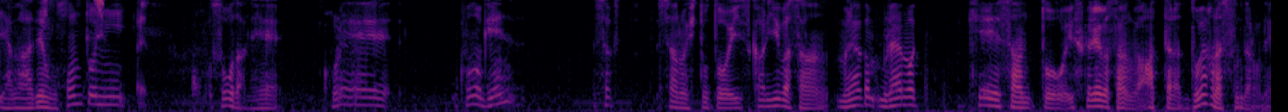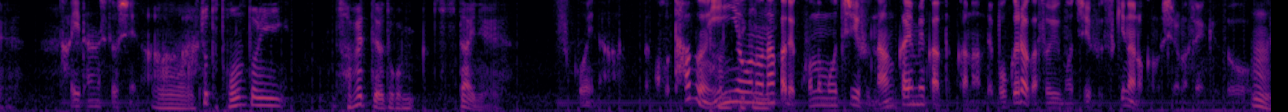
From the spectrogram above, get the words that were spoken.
いやまあでも本当にそうだね。これこの原作者の人とイスカリユバさん村山村山圭さんとイスカリユバさんが会ったらどういう話するんだろうね。対談してほしいな。うん。ちょっと本当に喋ってるとこ聞きたいね。すごいな。多分引用の中でこのモチーフ何回目かかなんで僕らがそういうモチーフ好きなのかもしれませんけど、うん。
